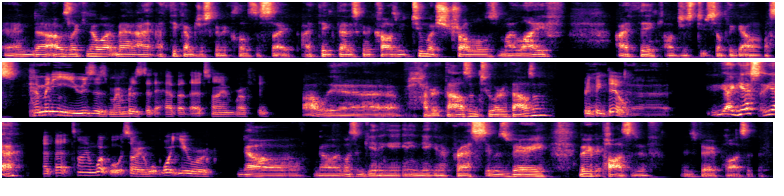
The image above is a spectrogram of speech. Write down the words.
And uh, I was like, you know what, man, I, I think I'm just going to close the site. I think that is going to cause me too much troubles in my life. I think I'll just do something else. How many users, members did it have at that time, roughly? Probably uh, 100,000, 200,000. Pretty big deal. And, uh, I guess, yeah. At that time, what, what sorry, what, what year were? No, no, I wasn't getting any negative press. It was very, very positive. It was very positive.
